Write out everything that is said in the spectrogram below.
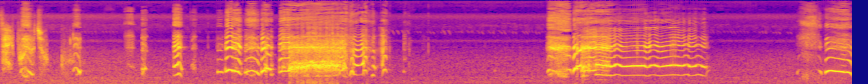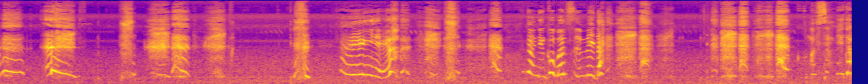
잘 보여줬고. 다행이에요. 원장님 고맙습니다. 고맙습니다.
